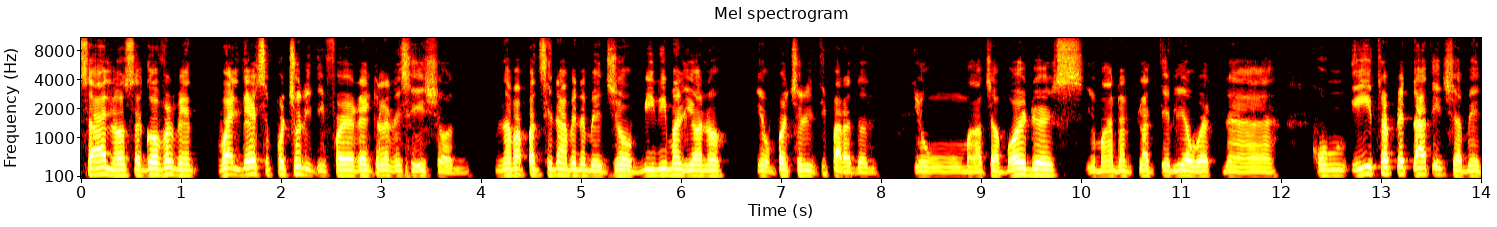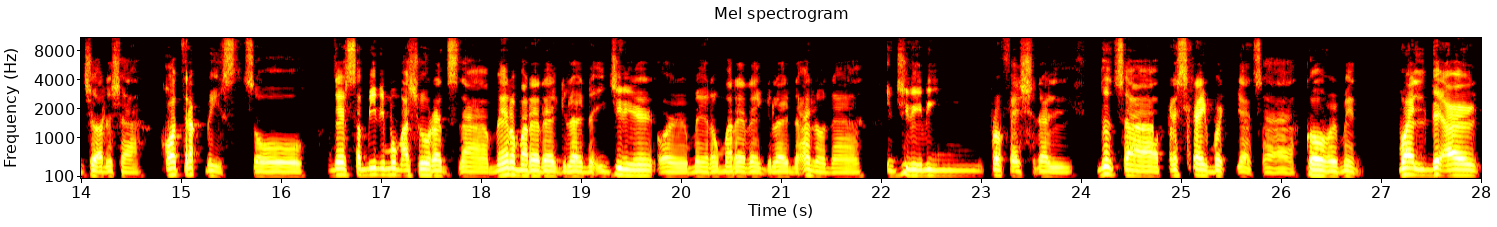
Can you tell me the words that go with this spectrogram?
Sa ano sa government while there's opportunity for regularization napapansin namin na medyo minimal yung ano yung opportunity para doon yung mga job orders yung mga non-planteria work na kung i-interpret natin siya medyo ano siya contract based so there's a minimum assurance na mayroong mareregular na engineer or mayroong mareregular na ano na engineering professional doon sa prescribed work niya sa government while there are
